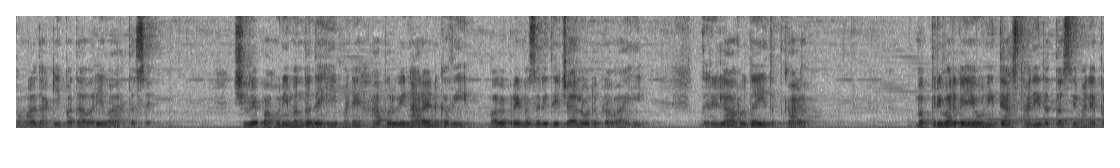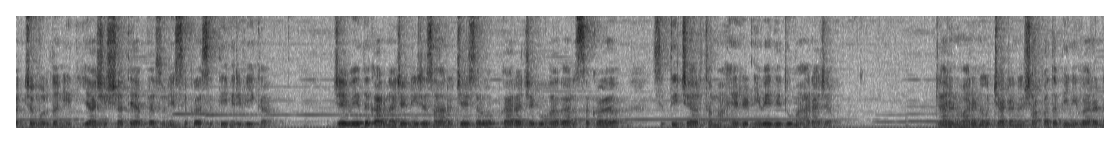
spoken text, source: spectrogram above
कमळ धाटी पदावरी वाहत असे. शिवे पाहुणी मंद देही म्हणे हा पूर्वी नारायण कवी मग प्रेमसरितेच्या लोटप्रवाही धरिला हृदयी तत्काळ. मग त्रिवर्ग येऊनी त्या स्थानी दत्तस्ते म्हणे पंचमूर्धनीत या शिष्या ते सकळ सिद्धी मिरविका जे वेद कारणाचे निजसार जे सर्वोपकाराचे गुहागार सकळ सिद्धीचे अर्थ माहेर निवेदी तू महाराजा. जारण वारण उच्चाटन शापादपी निवारण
